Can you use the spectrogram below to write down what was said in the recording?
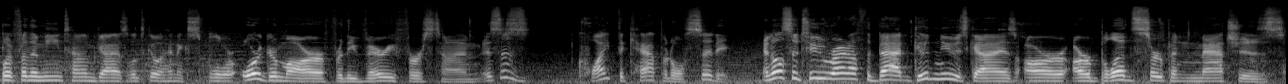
But for the meantime, guys, let's go ahead and explore Orgrimmar for the very first time. This is quite the capital city. And also, too, right off the bat, good news, guys. Our, our Blood Serpent matches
